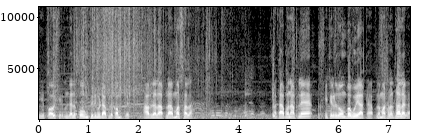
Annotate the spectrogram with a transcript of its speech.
हे पावशेर म्हणजे झालं पाऊण किलोमीटर आपलं कंप्लीट हा झाला आपला मसाला. आता आपण आपल्या याच्याकडे जाऊन बघूया आता. आपला मसाला झाला का?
